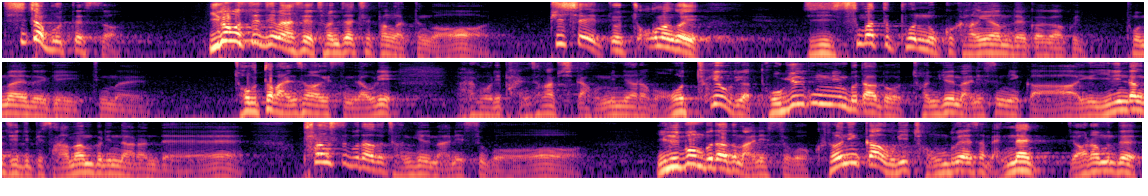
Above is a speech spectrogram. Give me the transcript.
진짜 못됐어. 이런 거 쓰지 마세요. 전자칠판 같은 거. PC에 요 조그만 거, 이 스마트폰 놓고 강의하면 될 거 같고, 돈 많이 들게, 정말. 저부터 반성하겠습니다. 우리, 여러분, 우리 반성합시다. 국민 여러분. 어떻게 우리가 독일 국민보다도 전기를 많이 씁니까? 이거 1인당 GDP 4만 불인 나라인데, 프랑스보다도 전기를 많이 쓰고, 일본보다도 많이 쓰고 그러니까 우리 정부에서 맨날 여러분들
